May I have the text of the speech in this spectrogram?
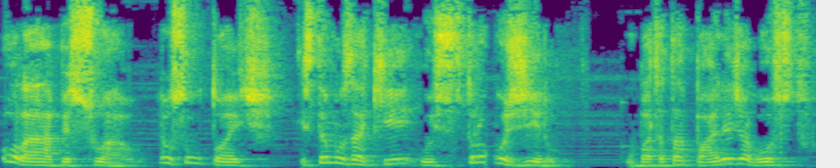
Olá pessoal, eu sou o Toit. Estamos aqui o Giro, o Batata Palha de agosto.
